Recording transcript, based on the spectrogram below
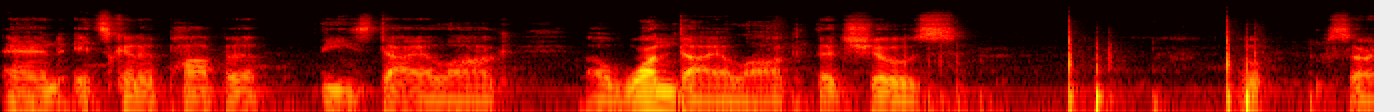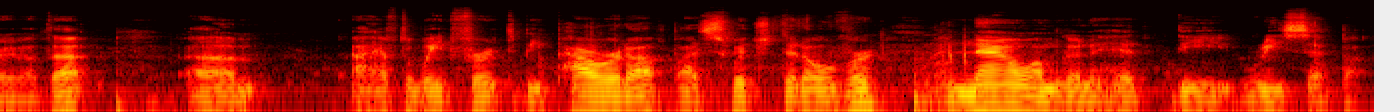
and it's going to pop up these dialogue, uh, one dialogue that shows, oh, sorry about that. Um, I have to wait for it to be powered up. I switched it over and now I'm going to hit the reset button.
